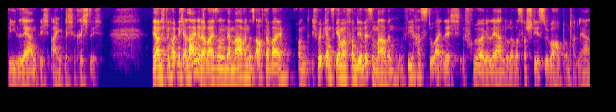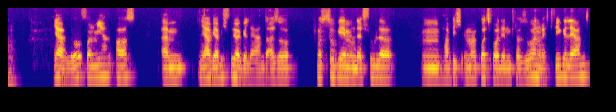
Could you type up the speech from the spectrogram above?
wie lerne ich eigentlich richtig? Ja, und ich bin heute nicht alleine dabei, sondern der Marvin ist auch dabei. Und ich würde ganz gerne mal von dir wissen, Marvin, wie hast du eigentlich früher gelernt oder was verstehst du überhaupt unter Lernen? Ja, hallo von mir aus. Ähm, ja, wie habe ich früher gelernt? Also ich muss zugeben, in der Schule habe ich immer kurz vor den Klausuren recht viel gelernt.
